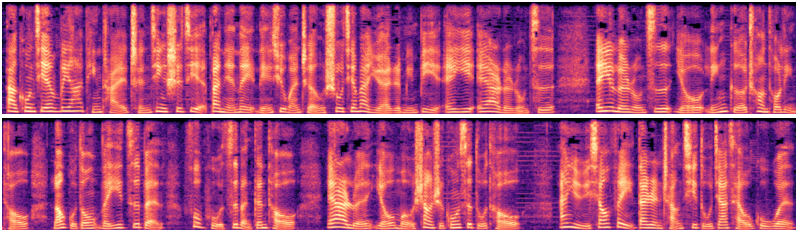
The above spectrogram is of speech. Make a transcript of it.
大空间 VR 平台沉浸世界半年内连续完成数千万元人民币 A 一 A 二轮融资。A 一轮融资由林格创投领投，老股东唯一资本、富普资本跟投；A 二轮由某上市公司独投。安宇消费担任长期独家财务顾问，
